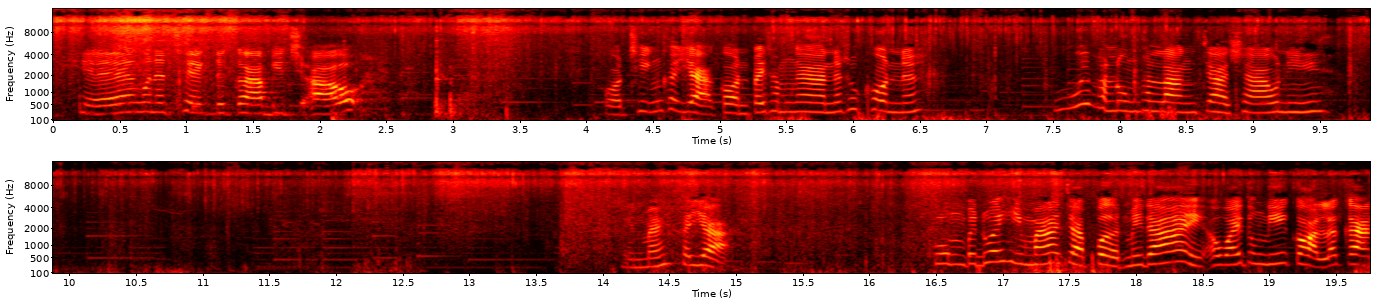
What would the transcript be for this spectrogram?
โอเค I'm gonna take the garbage out ขอทิ้งขยะก่อนไปทำงานนะทุกคนนะ อุ้ยพลุงพลังจ้าเช้านี้ เห็นไหมขยะคลุมไปด้วยหิมะจะเปิดไม่ได้ เอาไว้ตรงนี้ก่อนแล้วกัน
